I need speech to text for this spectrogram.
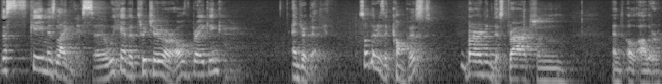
the scheme is like this uh, we have a treachery or oath breaking and rebellion. So, there is a conquest, burning, destruction, and all other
